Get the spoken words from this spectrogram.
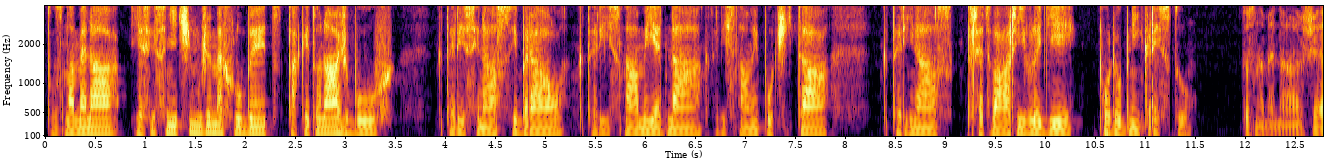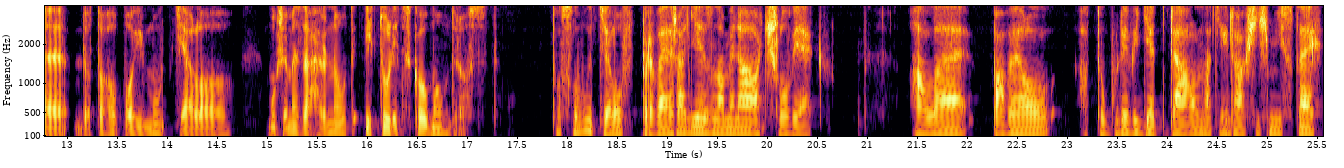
To znamená, jestli se něčím můžeme chlubit, tak je to náš Bůh, který si nás vybral, který s námi jedná, který s námi počítá, který nás přetváří v lidi podobný Kristu. To znamená, že do toho pojmu tělo můžeme zahrnout i tu lidskou moudrost. To slovo tělo v prvé řadě znamená člověk, ale Pavel, a to bude vidět dál na těch dalších místech,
